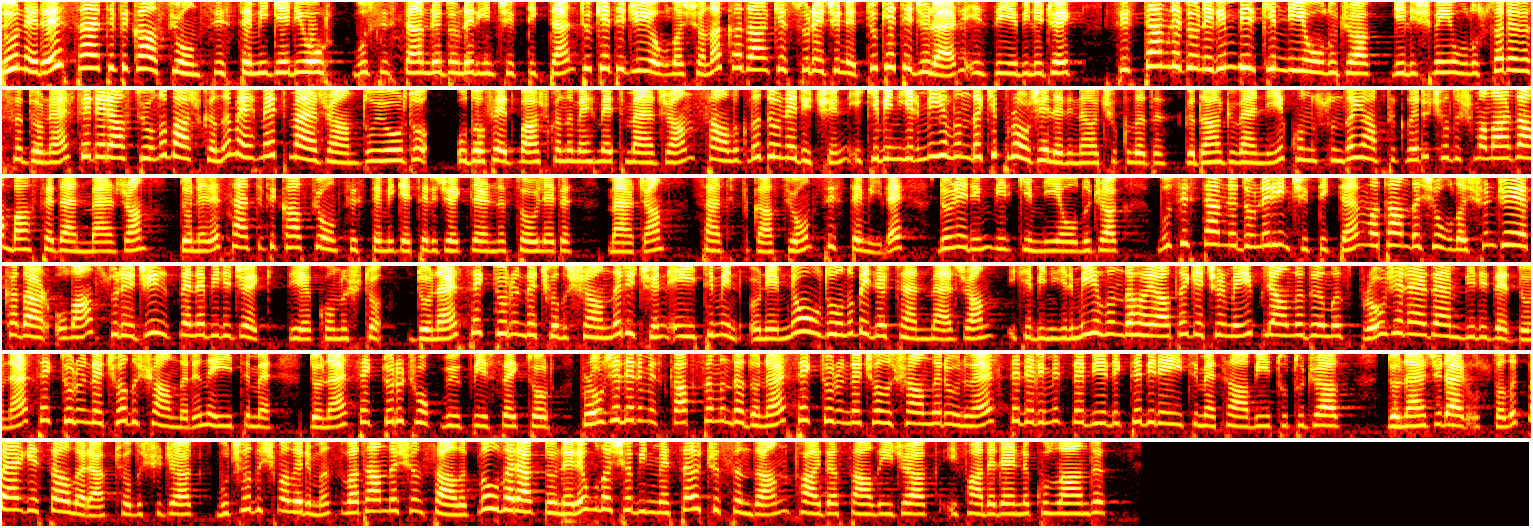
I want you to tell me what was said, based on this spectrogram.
Dönere sertifikasyon sistemi geliyor. Bu sistemle dönerin çiftlikten tüketiciye ulaşana kadarki sürecini tüketiciler izleyebilecek. Sistemle dönerin bir kimliği olacak. Gelişmeyi Uluslararası Döner Federasyonu Başkanı Mehmet Mercan duyurdu. UDOFED Başkanı Mehmet Mercan, sağlıklı döner için 2020 yılındaki projelerini açıkladı. Gıda güvenliği konusunda yaptıkları çalışmalardan bahseden Mercan, dönere sertifikasyon sistemi getireceklerini söyledi. Mercan, sertifikasyon sistemiyle dönerin bir kimliği olacak. Bu sistemle dönerin çiftlikten vatandaşa ulaşıncaya kadar olan süreci izlenebilecek diye konuştu. Döner sektöründe çalışanlar için eğitimin önemli olduğunu belirten Mercan, 2020 yılında hayata geçirmeyi planladığımız projelerden biri de döner sektöründe çalışanların eğitimi. Döner sektörü çok büyük bir sektör. Projelerimiz kapsamında döner sektöründe çalışanları üniversitelerimizle birlikte bir eğitime tabi tutacağız. Dönerciler ustalık belgesi alarak çalışacak. Bu çalışmalarımız vatandaşın sağlıklı olarak dönere ulaşabilmesi açısından fayda sağlayacak ifadelerini kullandı.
